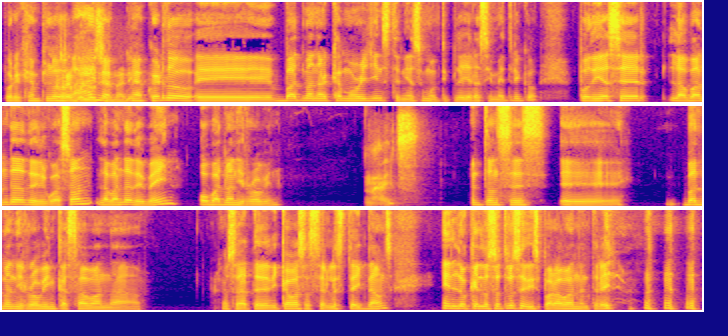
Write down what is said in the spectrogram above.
Por ejemplo, me, acuerdo, eh, Batman Arkham Origins tenía su multiplayer asimétrico. Podía ser la banda del Guasón, la banda de Bane o Batman y Robin. Nice. Entonces, eh, Batman y Robin cazaban a. O sea, te dedicabas a hacerles takedowns en lo que los otros se disparaban entre ellos.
